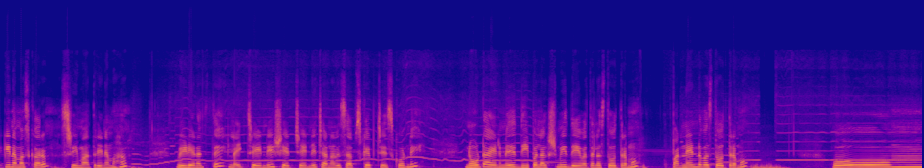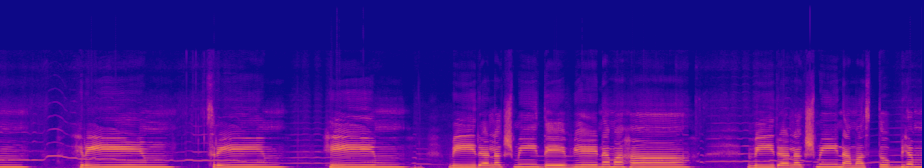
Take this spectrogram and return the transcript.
అందరికీ నమస్కారం. శ్రీమాత్రి నమ. వీడియో నచ్చితే లైక్ చేయండి షేర్ చేయండి ఛానల్ సబ్స్క్రైబ్ చేసుకోండి. నూట ఎనిమిది దీపలక్ష్మి దేవతల స్తోత్రము పన్నెండవ స్తోత్రము. ఓం హ్రీం శ్రీం హీం వీరలక్ష్మీ దేవ్యే నమ. వీరలక్ష్మీ నమస్తుభ్యం.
